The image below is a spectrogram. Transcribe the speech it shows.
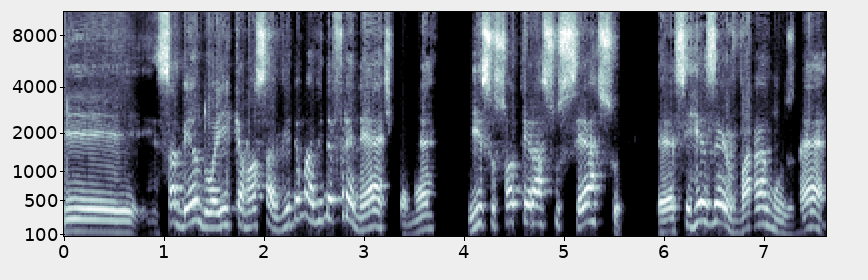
E sabendo aí que a nossa vida é uma vida frenética, né? Isso só terá sucesso é, se reservarmos, né,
